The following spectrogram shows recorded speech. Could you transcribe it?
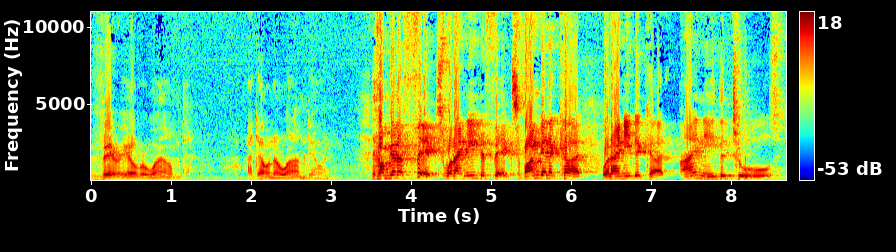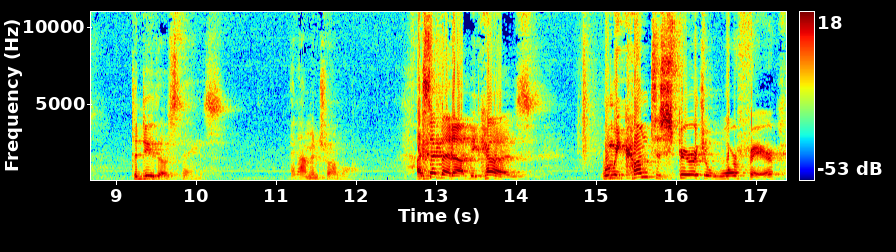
very overwhelmed. I don't know what I'm doing. If I'm going to fix what I need to fix, if I'm going to cut what I need to cut, I need the tools to do those things. And I'm in trouble. I set that up because when we come to spiritual warfare,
